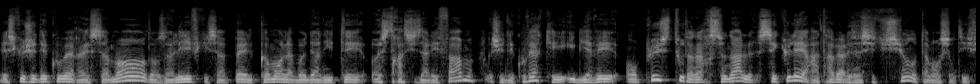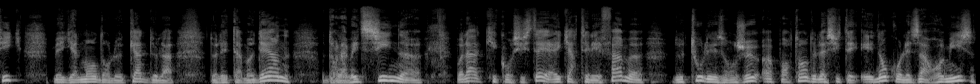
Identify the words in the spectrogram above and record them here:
Et ce que j'ai découvert récemment dans un livre qui s'appelle Comment la modernité ostracisa les femmes, j'ai découvert qu'il y avait en plus tout un arsenal séculaire à travers les institutions, notamment scientifiques, mais également dans le cadre de la de l'État moderne, dans la médecine, euh, voilà, qui consistait à écarter les femmes de tous les enjeux importants de la cité. Et donc on les a remises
